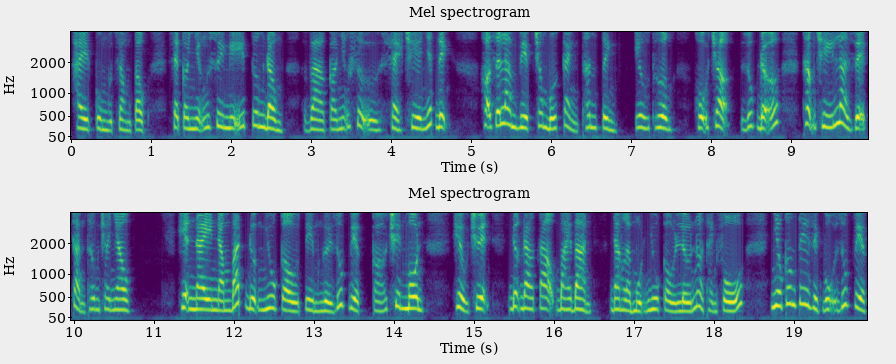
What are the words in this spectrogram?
hay cùng một dòng tộc sẽ có những suy nghĩ tương đồng và có những sự sẻ chia nhất định. Họ sẽ làm việc trong bối cảnh thân tình, yêu thương, hỗ trợ, giúp đỡ, thậm chí là dễ cảm thông cho nhau. Hiện nay nắm bắt được nhu cầu tìm người giúp việc có chuyên môn, hiểu chuyện, được đào tạo bài bản đang là một nhu cầu lớn ở thành phố. Nhiều công ty dịch vụ giúp việc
